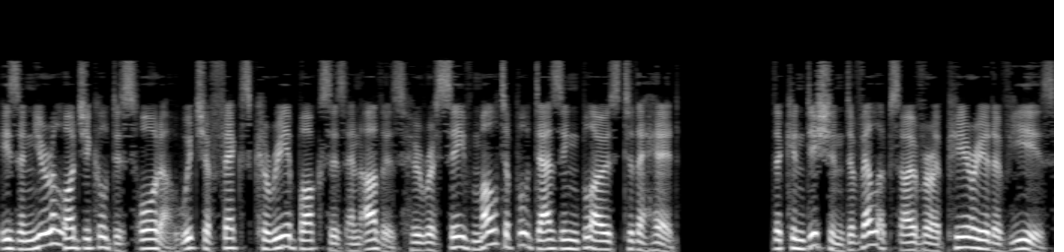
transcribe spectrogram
is a neurological disorder which affects career boxers and others who receive multiple dazing blows to the head. The condition develops over a period of years,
